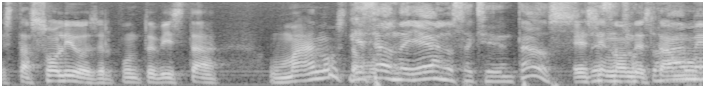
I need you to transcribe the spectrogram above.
está sólido desde el punto de vista humano. y es a donde llegan los accidentados. Es en donde estamos.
